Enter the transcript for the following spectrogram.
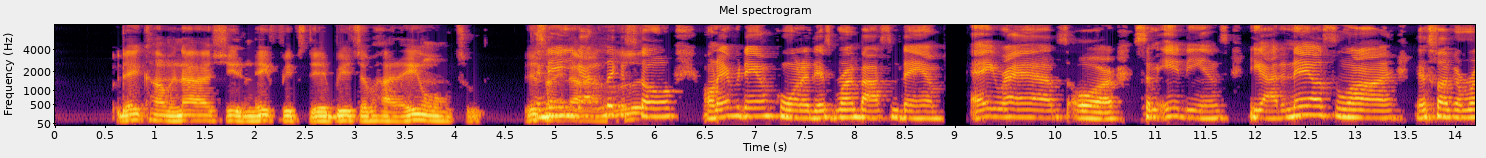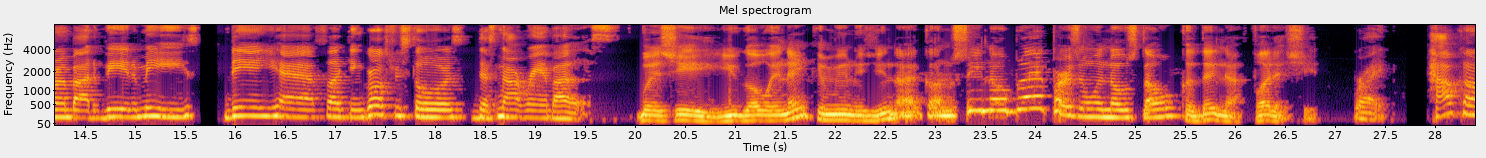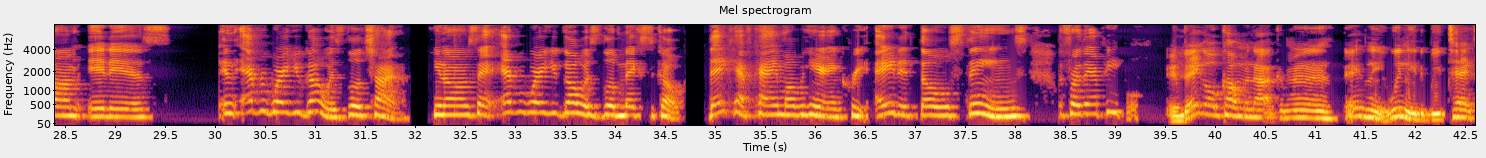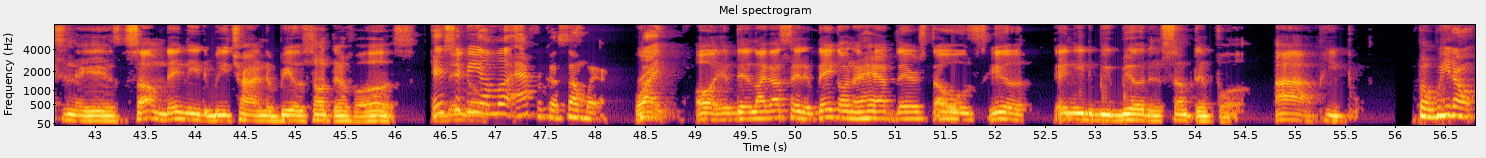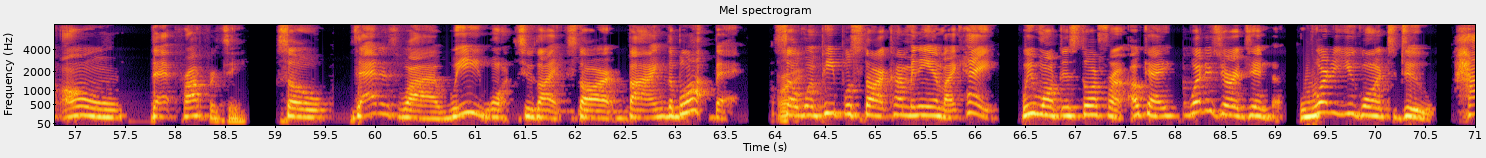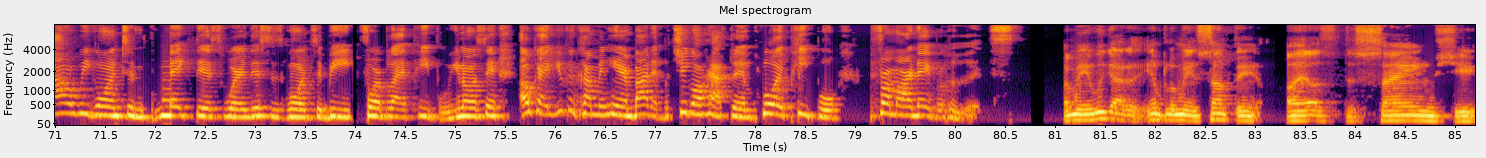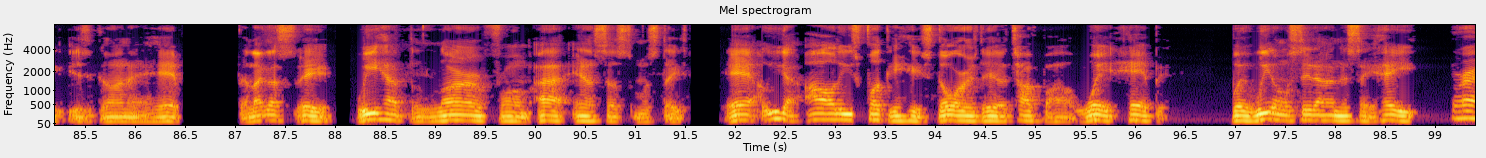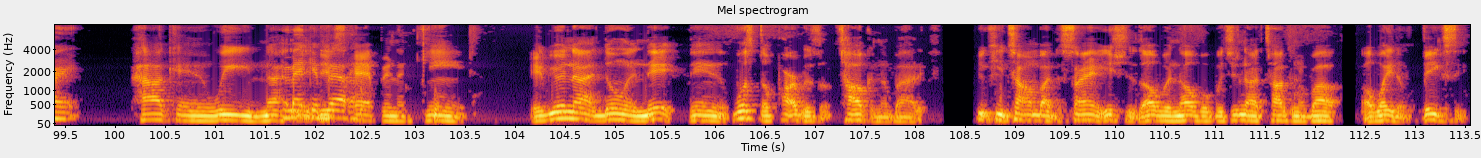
But they come in our shit and they fix their bitch up how they want to. This and then you got a liquor hood. store on every damn corner that's run by some damn Arabs or some Indians. You got a nail salon that's fucking run by the Vietnamese. Then you have fucking grocery stores that's not ran by us. But shit, you go in their community, you're not gonna see no black person with no stove because they not for that shit. Right. How come it is and everywhere you go is little China? You know what I'm saying? Everywhere you go is little Mexico. They have came over here and created those things for their people. If they gonna come in our community, they need we need to be taxing their ass. Something they need to be trying to build something for us. It should be a little Africa somewhere. Right. Or if they like I said, if they're gonna have their stoves here, they need to be building something for our people. But we don't own that property. So that is why we want to like start buying the block back. So when people start coming in like, hey, we want this storefront. Okay, what is your agenda? What are you going to do? How are we going to make this where this is going to be for black people? You know what I'm saying? Okay, you can come in here and buy that, but you're going to have to employ people from our neighborhoods. I mean, we gotta implement something, or else the same shit is gonna happen. And like I said, we have to learn from our ancestor mistakes. Yeah, you got all these fucking historians that talk about what happened, but we don't sit down and say, "Hey, Right. How can we not Make it this better. happen again?" If you're not doing that, then what's the purpose of talking about it? You keep talking about the same issues over and over, but you're not talking about a way to fix it.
